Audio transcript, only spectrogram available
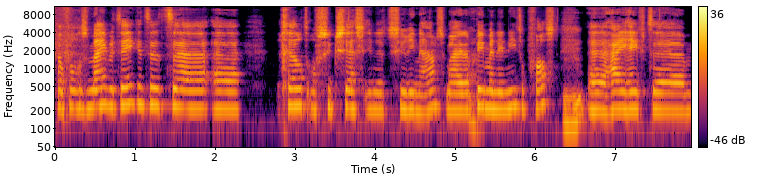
Nou, volgens mij betekent het uh, uh, geld of succes in het Surinaams. Maar daar pin me er niet op vast. Mm -hmm. hij heeft ehm,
